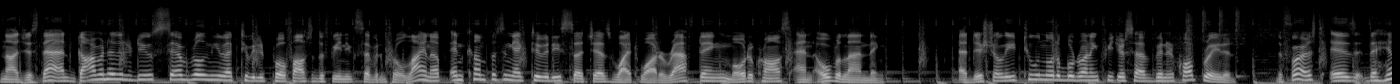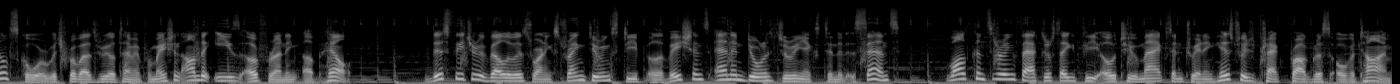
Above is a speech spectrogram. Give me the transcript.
Not just that, Garmin has introduced several new activity profiles to the Fenix 7 Pro lineup encompassing activities such as whitewater rafting, motocross, and overlanding. Additionally, two notable running features have been incorporated. The first is the Hill Score, which provides real-time information on the ease of running uphill. This feature evaluates running strength during steep elevations and endurance during extended ascents, while considering factors like VO2 max and training history to track progress over time.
